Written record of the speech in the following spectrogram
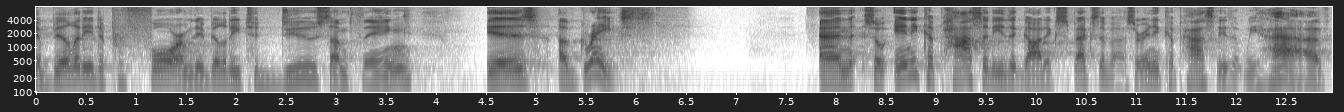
ability to perform, the ability to do something is of grace. And so, any capacity that God expects of us, or any capacity that we have,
